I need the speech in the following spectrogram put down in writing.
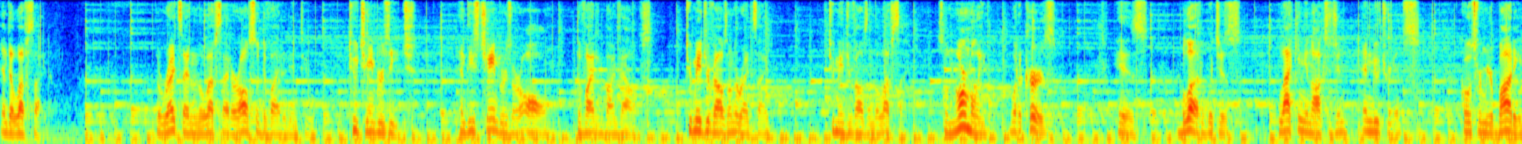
and a left side. The right side and the left side are also divided into two chambers each. And these chambers are all divided by valves. Two major valves on the right side, two major valves on the left side. So normally what occurs is blood, which is lacking in oxygen and nutrients, goes from your body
